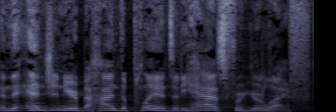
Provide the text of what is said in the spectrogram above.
and the engineer behind the plans that he has for your life?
